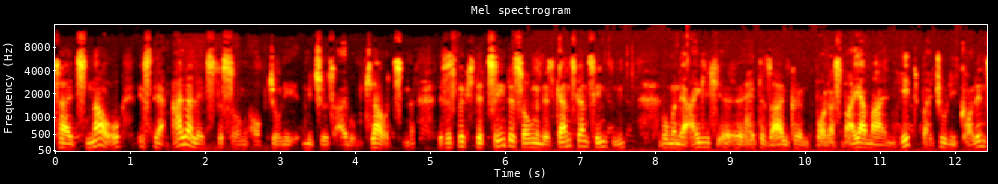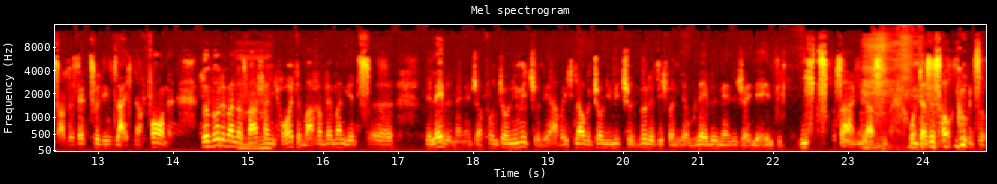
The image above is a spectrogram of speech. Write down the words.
Sides Now ist der allerletzte Song auf Joni Mitchells Album Clouds. Ne? Das ist wirklich der zehnte Song und das ist ganz, ganz hinten, wo man ja eigentlich äh, hätte sagen können, boah, das war ja mal ein Hit bei Judy Collins, also setzen wir den gleich nach vorne. So würde man das mhm. wahrscheinlich heute machen, wenn man jetzt äh, der Labelmanager von Joni Mitchell wäre. Aber ich glaube, Joni Mitchell würde sich von ihrem Labelmanager in der Hinsicht nichts sagen lassen. Und das ist auch gut so.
